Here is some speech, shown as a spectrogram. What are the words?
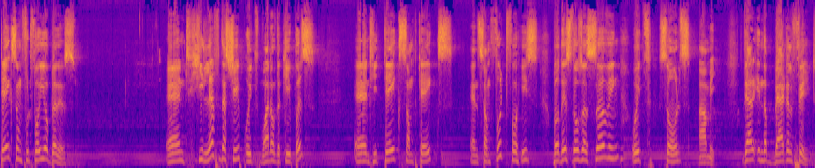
Take some food for your brothers. And he left the sheep with one of the keepers, and he takes some cakes and some food for his brothers. Those are serving with Saul's army. They are in the battlefield.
